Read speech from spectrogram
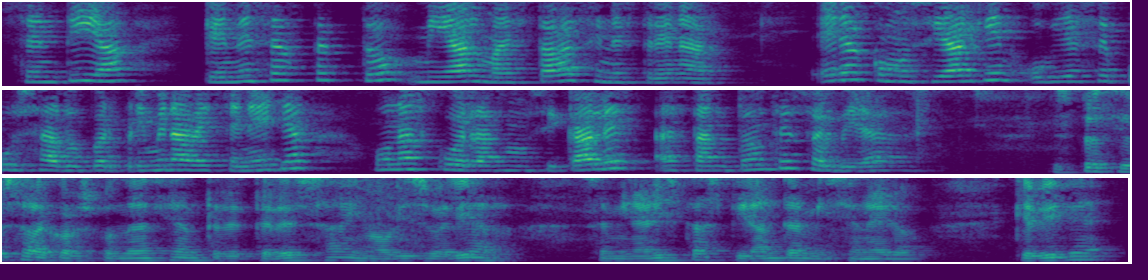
Sentía que en ese aspecto mi alma estaba sin estrenar. Era como si alguien hubiese pulsado por primera vez en ella unas cuerdas musicales hasta entonces olvidadas. Es preciosa la correspondencia entre Teresa y Maurice Belliard, seminarista aspirante a misionero, que vive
